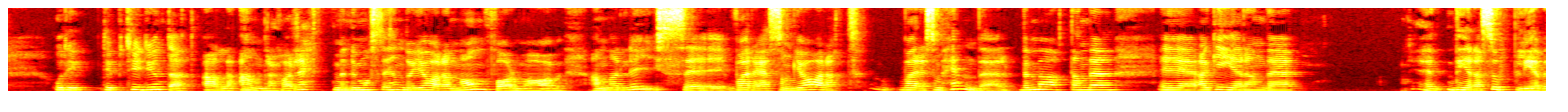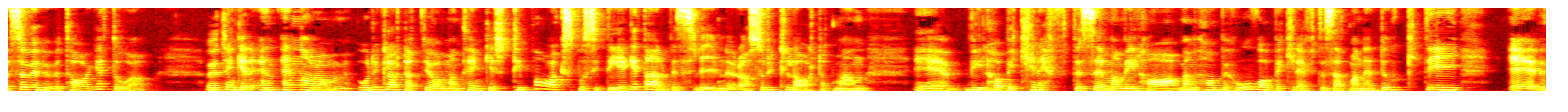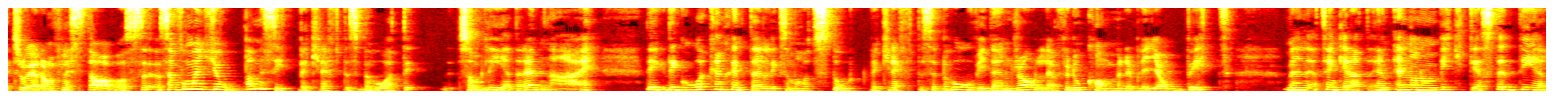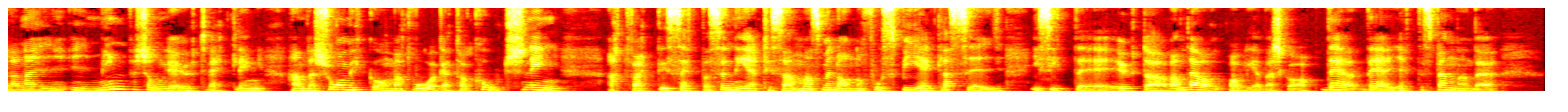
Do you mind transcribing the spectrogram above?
Och det, det, betyder ju inte att alla andra har rätt, men du måste ändå göra någon form av analys. Eh, vad det är som gör att, vad är det som händer? Bemötande, eh, agerande, eh, deras upplevelse överhuvudtaget då. Och jag tänker en, en av dem, och det är klart att ja, om man tänker tillbaks på sitt eget arbetsliv nu då, så det är klart att man eh, vill ha bekräftelse, man vill ha, man har behov av bekräftelse att man är duktig, eh, det tror jag de flesta av oss. Sen får man jobba med sitt bekräftelsebehov. Det, som ledare, nej. Det, det, går kanske inte liksom att ha ett stort bekräftelsebehov i den rollen, för då kommer det bli jobbigt. Men jag tänker att en, en av de viktigaste delarna i, i min personliga utveckling handlar så mycket om att våga ta coachning. att faktiskt sätta sig ner tillsammans med någon och få spegla sig i sitt eh, utövande av, av ledarskap. Det, det är jättespännande.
